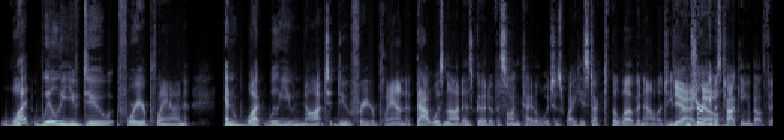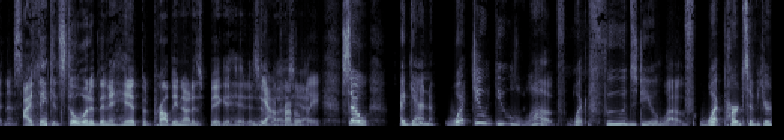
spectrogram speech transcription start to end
What will you do for your plan? And what will you not do for your plan? That was not as good of a song title, which is why he stuck to the love analogy. But Yeah, I'm sure he was talking about fitness. I think it still would have been a hit, but probably not as big a hit as it was. yeah, probably. So again, what do you love? What foods do you love? What parts of your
